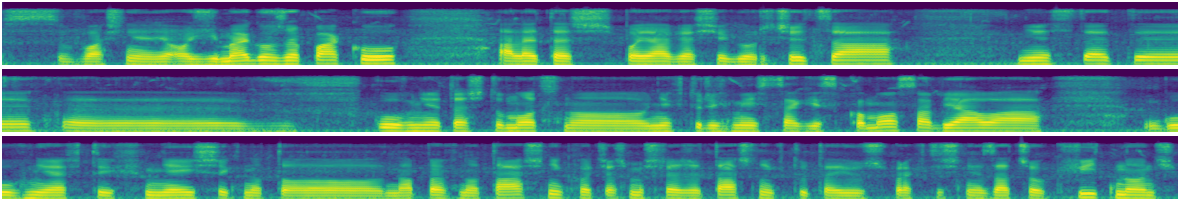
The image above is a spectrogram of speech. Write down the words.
z właśnie ozimego rzepaku, ale też pojawia się gorczyca. Niestety, e, głównie też tu mocno w niektórych miejscach jest komosa biała, głównie w tych mniejszych no to na pewno tasznik, chociaż myślę, że tasznik tutaj już praktycznie zaczął kwitnąć.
